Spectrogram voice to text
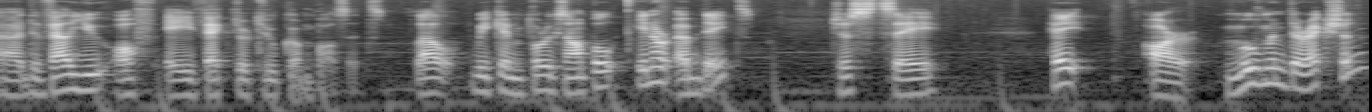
uh, the value of a vector2 composite? Well, we can, for example, in our update, just say, hey, our movement direction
